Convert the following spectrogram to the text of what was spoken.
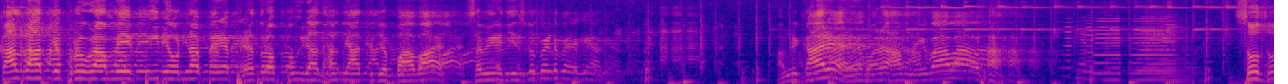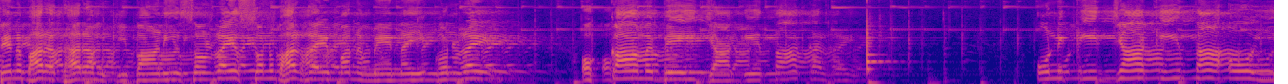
कल रात के प्रोग्राम में एक पीरे और न पेरे फिर तो पूरा हम जानते जो बाबा है, सवेरे जी इसको पेट पे रखे हमने कहा रे अरे, बोला, हम नहीं बाबा। सो दिन भर धर्म की बाणी सुन रहे, सुन भर रहे, मन में नहीं गुन रहे, और काम बे जाके ता कर रहे। उनकी जाकी ता ओई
